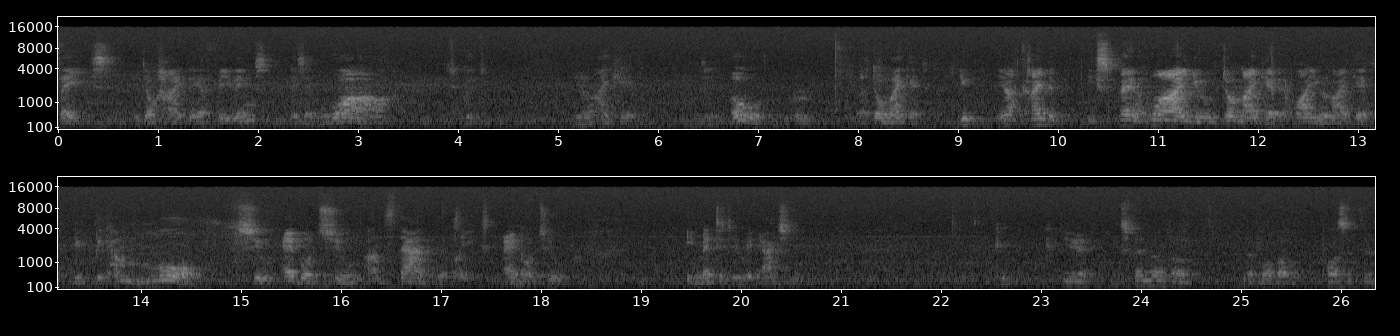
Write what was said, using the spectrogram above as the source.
face, they don't hide their feelings. They say, wow, it's good. You like it. Say, oh, I don't like it. You, you know, kind of explain why you don't like it, why you like it. You become more to able to understand, able to immediate reaction. You explain a little bit, more about positive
